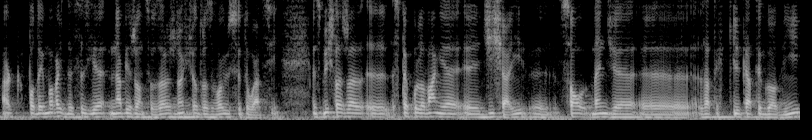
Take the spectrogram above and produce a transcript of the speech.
tak? podejmować decyzje na bieżąco, w zależności od rozwoju sytuacji. Więc myślę, że y, spekulowanie y, dzisiaj, y, co będzie y, za tych kilka tygodni,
